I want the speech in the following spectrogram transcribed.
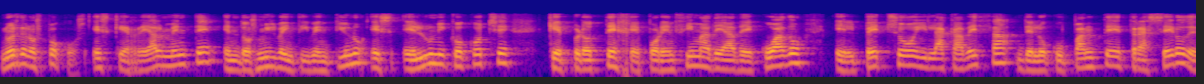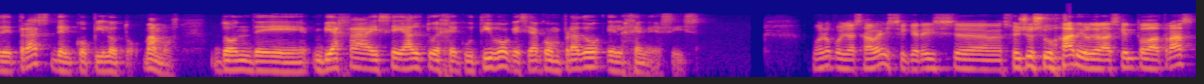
No es de los pocos, es que realmente en 2020 y 2021 es el único coche que protege por encima de adecuado el pecho y la cabeza del ocupante trasero de detrás del copiloto. Vamos, donde viaja ese alto ejecutivo que se ha comprado el Genesis. Bueno, pues ya sabéis, si queréis, eh, sois usuarios del asiento de atrás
